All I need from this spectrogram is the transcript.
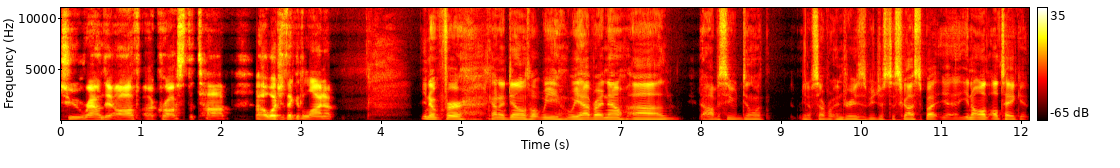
to round it off across the top. Uh, what'd you think of the lineup? you know, for kind of dealing with what we we have right now, uh, obviously dealing with you know several injuries as we just discussed, but you know, I'll, I'll take it.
